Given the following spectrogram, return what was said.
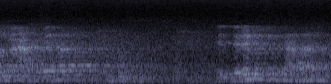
اللي أنا حكيتها الدريفت بتاع ده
